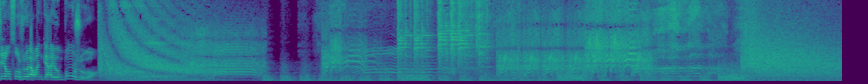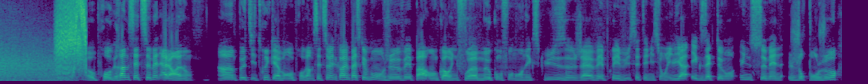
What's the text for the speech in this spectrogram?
Silence on joue, Erwan Cario, bonjour. Au programme cette semaine, alors ah non, un petit truc avant au programme cette semaine quand même, parce que bon, je vais pas encore une fois me confondre en excuses. J'avais prévu cette émission il y a exactement une semaine, jour pour jour.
